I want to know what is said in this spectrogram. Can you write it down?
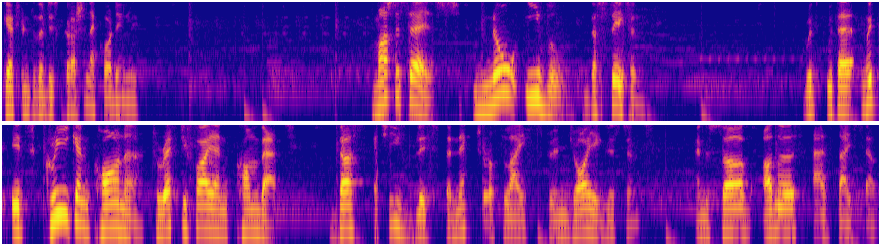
get into the discussion accordingly. Master says, no evil, the Satan, with, with, a, with its creak and corner to rectify and combat, thus achieve bliss, the nectar of life, to enjoy existence, and to serve others as thyself.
